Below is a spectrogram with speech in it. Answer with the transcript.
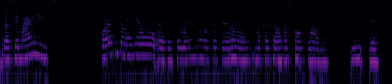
Pra ser mais. Fora que também tem o. É, pra ser mais uma cartela é, uma cartela desfocada. E, é.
